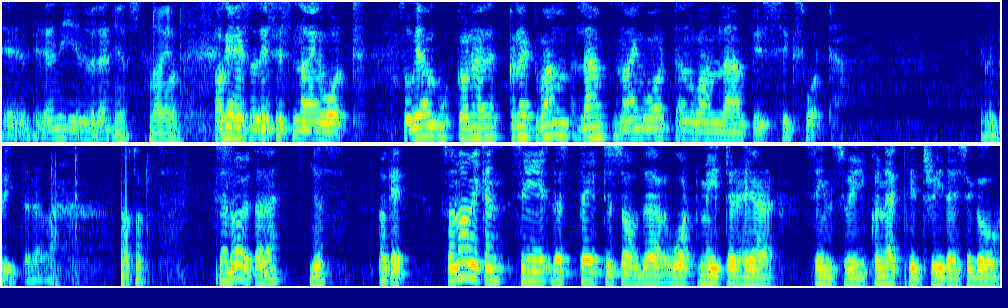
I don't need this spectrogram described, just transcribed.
uh, är det nio nu eller? Yes, 9. Okay, so this is 9 watt. So we are gonna connect one lamp 9 watt and one lamp is 6 watt. Kan du bryta där va? Jag startat. Ser det bra ut eller? Yes. Okay, so now we can see the status of the watt meter here since we connected three days ago.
